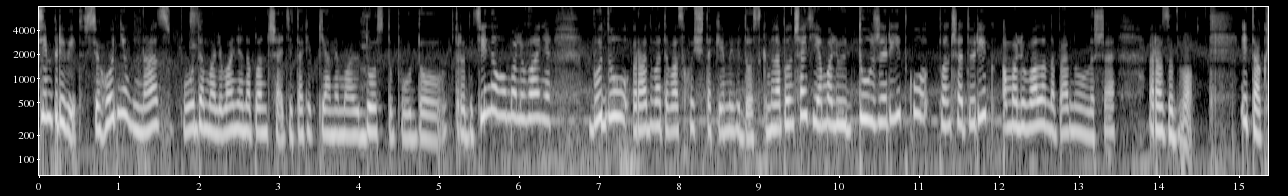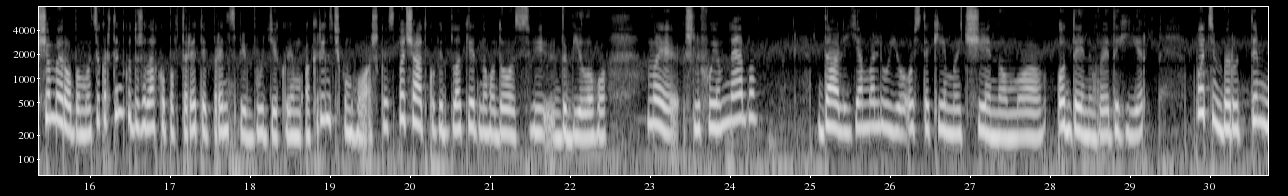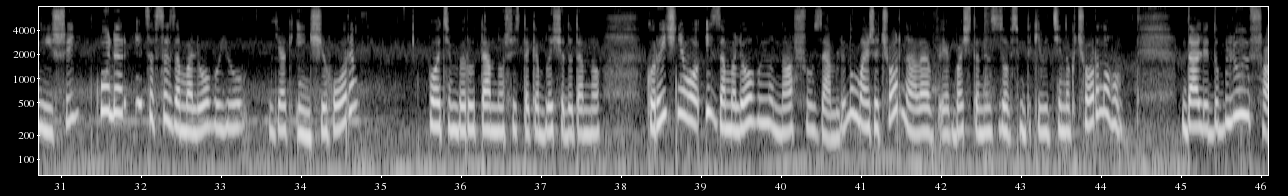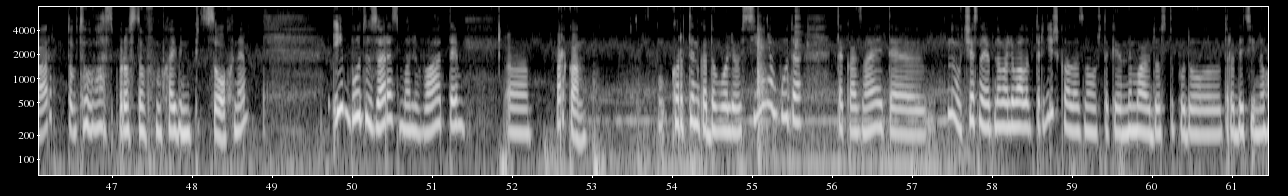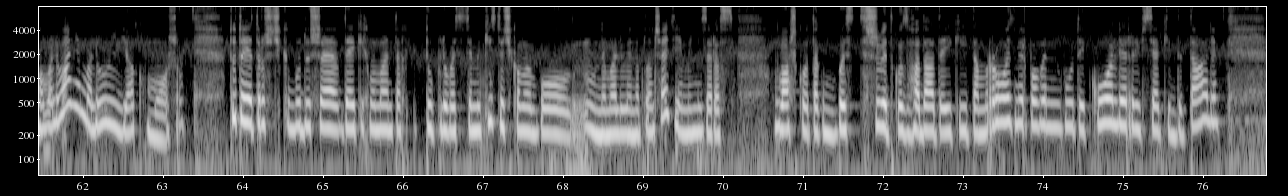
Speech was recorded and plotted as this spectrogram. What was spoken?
Всім привіт! Сьогодні в нас буде малювання на планшеті. Так як я не маю доступу до традиційного малювання, буду радувати вас хоч такими відосиками. На планшеті я малюю дуже рідко, планшету рік, а малювала, напевно, лише раза два. І так, що ми робимо? Цю картинку дуже легко повторити, в принципі, будь-яким акрилочком гуашкою. Спочатку від блакитного до, сві... до білого ми шліфуємо небо. Далі я малюю ось таким чином е, один вид гір. Потім беру темніший колір і це все замальовую, як інші гори. Потім беру темно, щось таке ближче до темно-коричневого і замальовую нашу землю. Ну, майже чорне, але, як бачите, не зовсім такий відтінок чорного. Далі дублюю шар, тобто у вас просто хай він підсохне. І буду зараз малювати е, паркан. Картинка доволі осіння буде. Така, знаєте, ну, чесно, я б намалювала б 3D, але знову ж таки не маю доступу до традиційного малювання, малюю як можу. Тут я трошечки буду ще в деяких моментах підтуплювати з цими кісточками, бо ну, не малюю на планшеті, і мені зараз важко так швидко згадати, який там розмір повинен бути, колір і всякі деталі.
